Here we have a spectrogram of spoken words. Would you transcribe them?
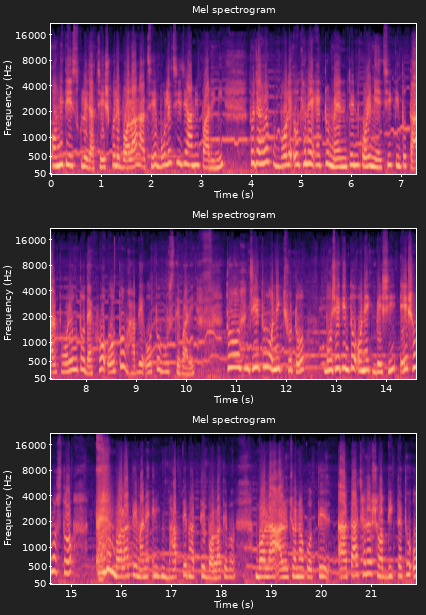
অমনিতে স্কুলে যাচ্ছে। স্কুলে বলা আছে বলেছি যে আমি পারিনি। তো যাই হোক, বলে ওইখানে একটু মেনটেন করে নিয়েছি, কিন্তু তারপরেও তো দেখো, ও তো ভাবে, ও তো বুঝতে পারে। তো যেহেতু অনেক ছোট, বুঝে কিন্তু অনেক বেশি। এই সমস্ত বলাতে মানে এই ভাবতে ভাবতে বলাতে বলা, আলোচনা করতে তাছাড়া সব দিকটা তো ও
